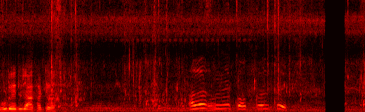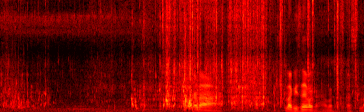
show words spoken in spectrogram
गुड आहे तुझ्या आखात ठेव कसला पीस आहे बघा हा बघा कसला.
